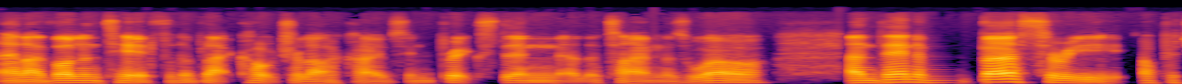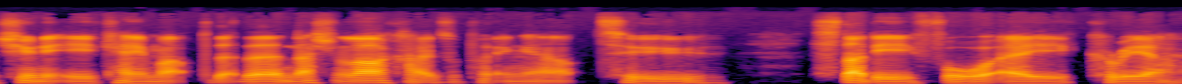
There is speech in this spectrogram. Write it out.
And I volunteered for the Black Cultural Archives in Brixton at the time as well. And then a bursary opportunity came up that the National Archives were putting out to study for a career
